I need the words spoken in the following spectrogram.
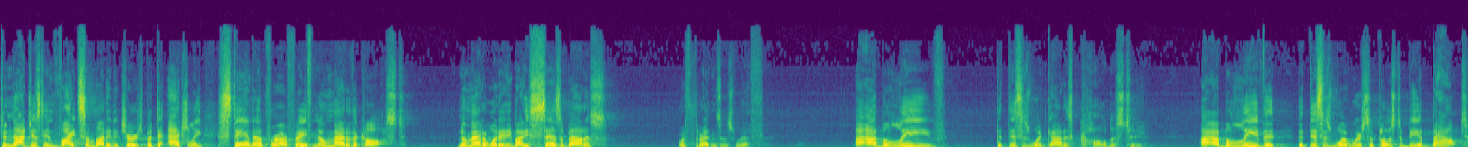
to not just invite somebody to church, but to actually stand up for our faith no matter the cost, no matter what anybody says about us or threatens us with. I, I believe that this is what God has called us to. I, I believe that, that this is what we're supposed to be about.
